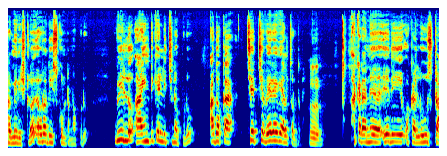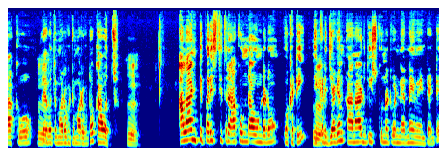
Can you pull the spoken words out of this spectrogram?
కమ్యూనిస్టులో ఎవరో తీసుకుంటున్నప్పుడు వీళ్ళు ఆ ఇంటికి వెళ్ళి ఇచ్చినప్పుడు అదొక చర్చ వేరేగా వెళ్తుంటుంది. అక్కడ ఏది ఒక లూజ్ టాక్ లేకపోతే మరొకటి మరొకటో కావచ్చు. అలాంటి పరిస్థితి రాకుండా ఉండడం ఒకటి. ఇక్కడ జగన్ ఆనాడు తీసుకున్నటువంటి నిర్ణయం ఏంటంటే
